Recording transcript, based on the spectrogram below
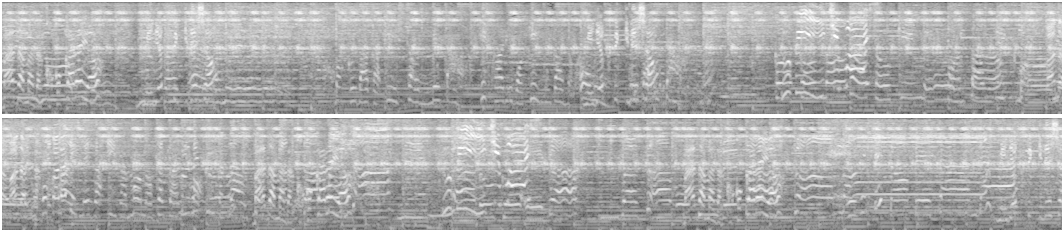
まだまだここからよ魅力的でしょ？魅力的でしょ？ルビー行枚。まだまだここからよ。魅力的でしょ？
